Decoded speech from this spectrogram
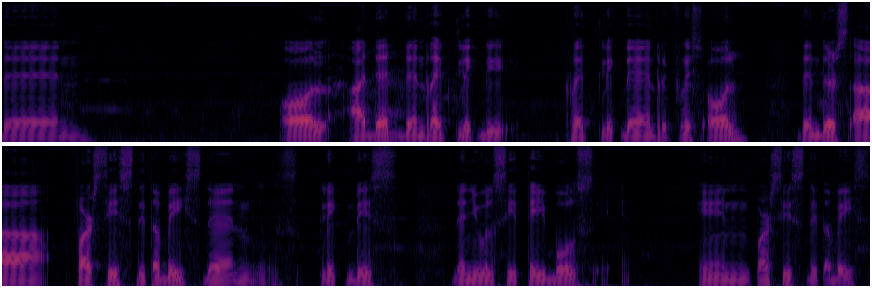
then all added then right click the right click then refresh all then there's a Parsys database then click this. Then you will see tables in Parsys database.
